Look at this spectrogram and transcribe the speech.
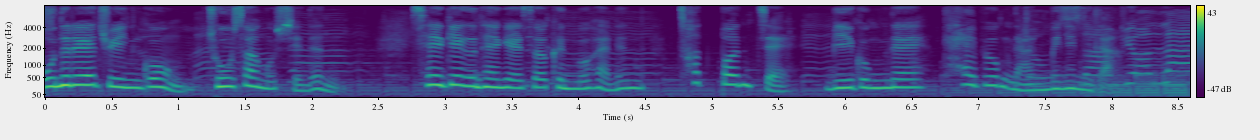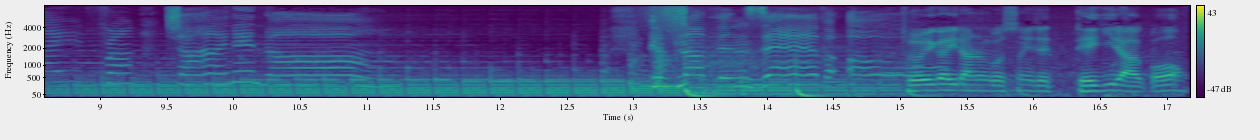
오늘의 주인공 조성우 씨는 세계은행에서 근무하는 첫 번째 미국 내 탈북 난민입니다. 저희가 일하는 곳은 이제 대기라고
